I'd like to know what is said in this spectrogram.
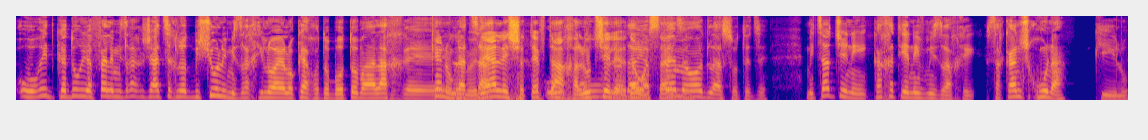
הוא הוריד כדור יפה למזרחי שהיה צריך להיות בישול, אם מזרחי לא היה לוקח אותו באותו מהלך אה, כן, הוא גם לצד. יודע לשתף את הוא- החלוץ שלידו, הוא עשה הוא את יודע זה. יפה מאוד לעשות את זה. מצד שני, קח את יניב מזרחי, שחקן שכונה, כאילו,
